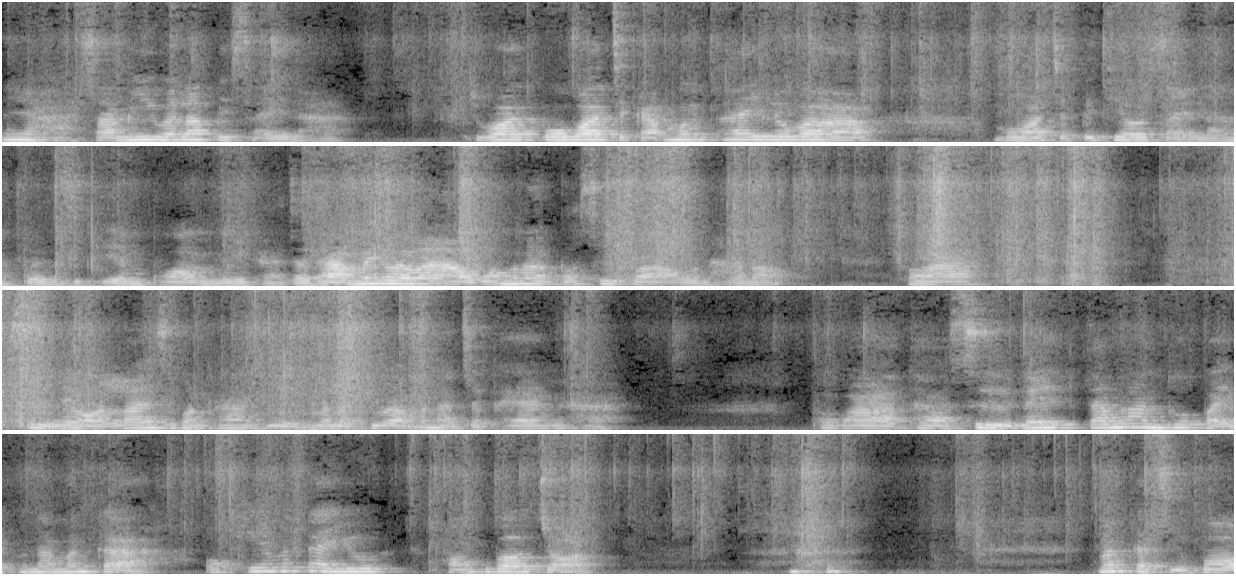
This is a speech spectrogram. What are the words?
นี่ค่ะสามีเวลาไปใส่นะคะจะว่าโปว่าจะกลับเมืองไทยหรือว่าบ่ว่าจะไปเที่ยวใส่นะคะเพิ่นสิเตรียมพร้อมนี่ค่ะจะถามไม่น้อยว่าเอาว่าไม่น้อยบ่ซื้อบ่เอานะคะเนาะเพราะว่าซื้อในออนไลน์สิค่อนข้างที่มันคิดว่ามันอาจจะแพงนะคะเพราะว่าถ้าซื้อในตามร้านทั่วไปพนันมันก็ เคมันได้อยู่ของผู้เฒ่าจอด มันกะสิบอ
